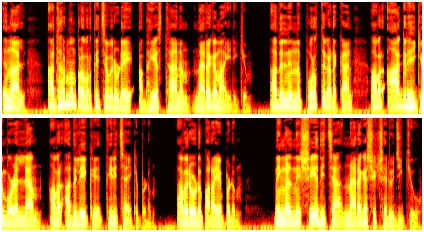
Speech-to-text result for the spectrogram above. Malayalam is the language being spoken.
എന്നാൽ അധർമ്മം പ്രവർത്തിച്ചവരുടെ അഭയസ്ഥാനം നരകമായിരിക്കും. അതിൽ നിന്ന് പുറത്തു കടക്കാൻ അവർ ആഗ്രഹിക്കുമ്പോഴെല്ലാം അവർ അതിലേക്ക് തിരിച്ചയക്കപ്പെടും. അവരോട് പറയപ്പെടും നിങ്ങൾ നിഷേധിച്ച നരകശിക്ഷ രുചിക്കൂ.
